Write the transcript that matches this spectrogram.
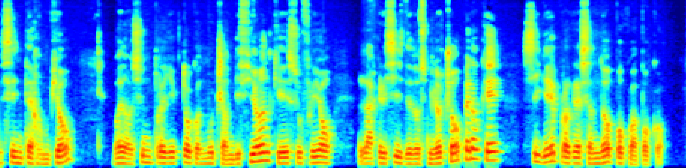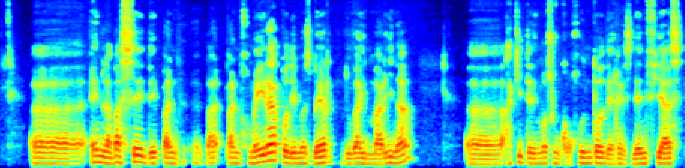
se interrumpió. Bueno, es un proyecto con mucha ambición que sufrió la crisis de 2008, pero que sigue progresando poco a poco. eh, en la base de Pan, Jumeira podemos ver Dubai Marina. Eh, aquí tenemos un conjunto de residencias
